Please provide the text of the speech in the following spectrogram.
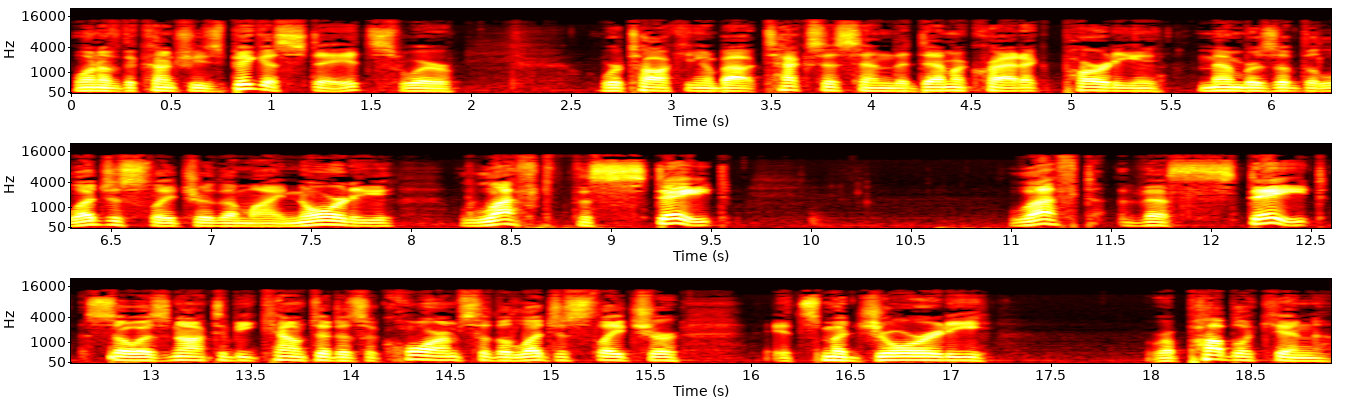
one of the country's biggest states, where we're talking about Texas and the Democratic Party members of the legislature, the minority, left the state. Left the state so as not to be counted as a quorum, so the legislature, its majority Republican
